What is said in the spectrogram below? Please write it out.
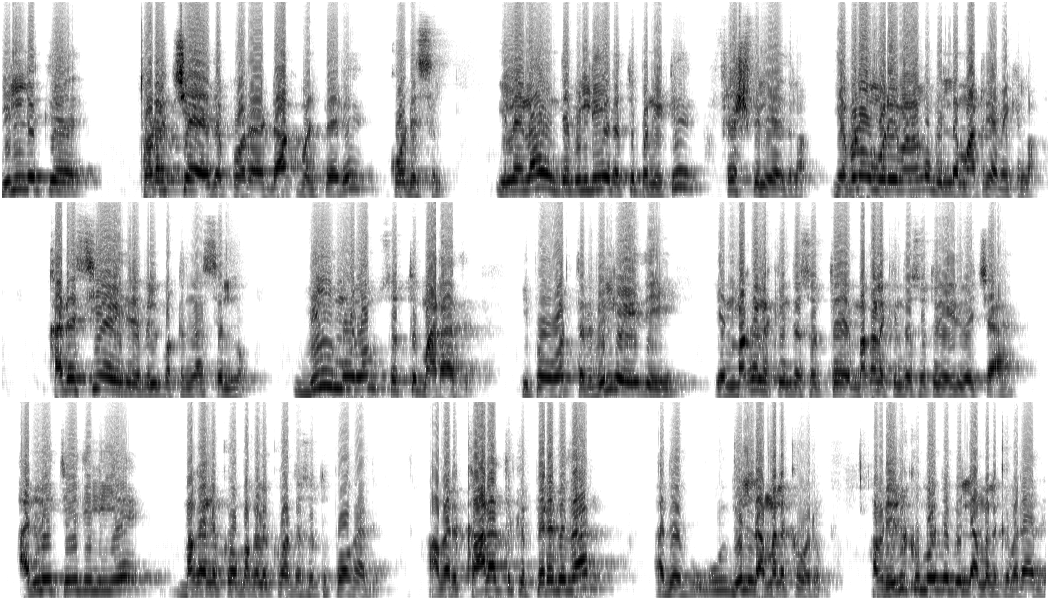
வில்லுக்கு தொடர்ச்சியா எழுத போற டாக்குமெண்ட் பேரு கோடிசல் இல்லைன்னா இந்த வில்லையே ரத்து பண்ணிட்டு ஃப்ரெஷ் வில் எழுதலாம். எவ்வளவு முறை வேணாலும் வில்ல மாற்றி அமைக்கலாம். கடைசியா எழுதிய வில் மட்டும்தான் செல்லும். வில் மூலம் சொத்து மாறாது. இப்போ ஒருத்தர் வில் எழுதி என் மகளுக்கு இந்த சொத்து மகளுக்கு இந்த சொத்து எழுதி வச்சா அன்னை தேதியிலேயே மகனுக்கோ மகளுக்கோ அந்த சொத்து போகாது. அவர் காலத்துக்கு பிறகுதான் அது வில் அமலுக்கு வரும். அவர் இருக்கும்போது வில் அமலுக்கு வராது.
